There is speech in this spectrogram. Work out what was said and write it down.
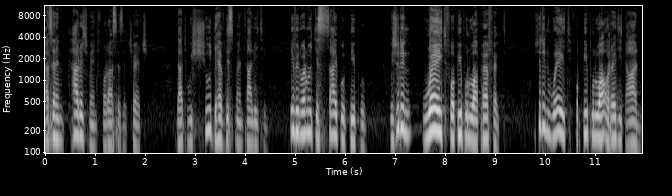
That's an encouragement for us as a church that we should have this mentality. Even when we disciple people, we shouldn't wait for people who are perfect. We shouldn't wait for people who are already done.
